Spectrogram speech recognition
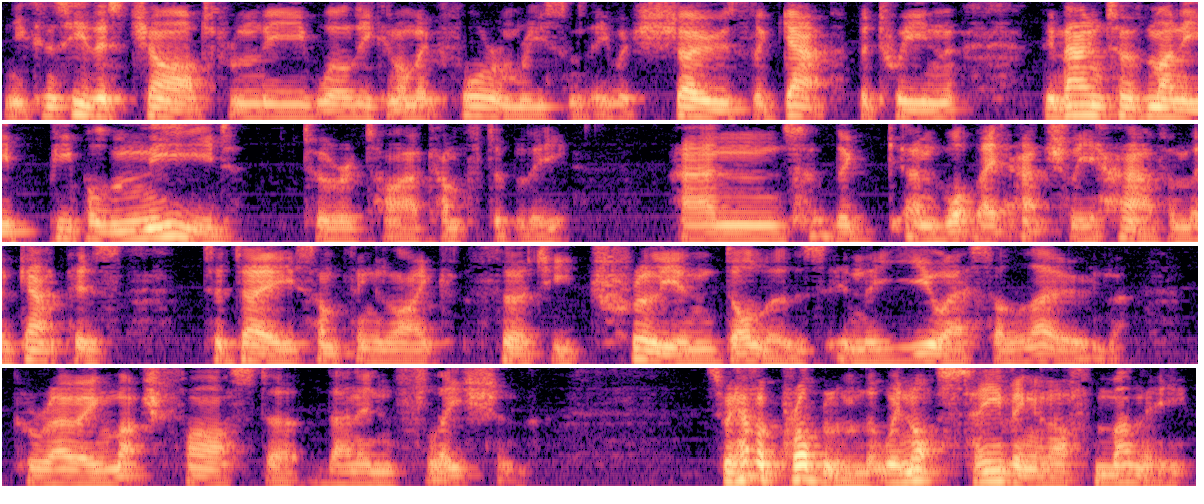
And you can see this chart from the World Economic Forum recently, which shows the gap between the amount of money people need to retire comfortably and the and what they actually have. And the gap is today something like $30 trillion in the US alone, growing much faster than inflation. So we have a problem that we're not saving enough money.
